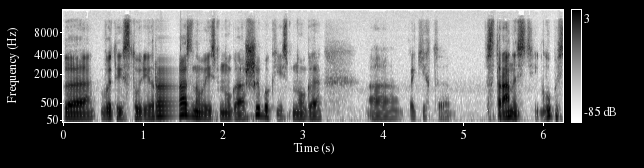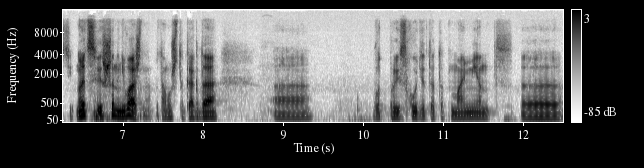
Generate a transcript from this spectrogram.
в этой истории разного, есть много ошибок, есть много а, каких-то странностей, глупостей. Но это совершенно не важно, потому что когда а, вот происходит этот момент э,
